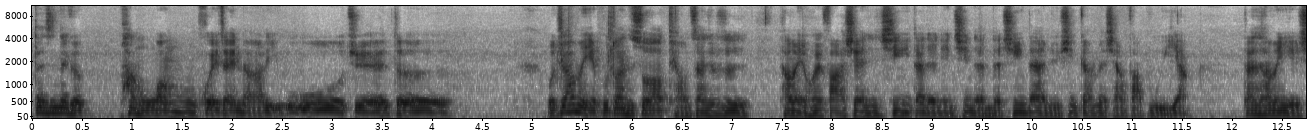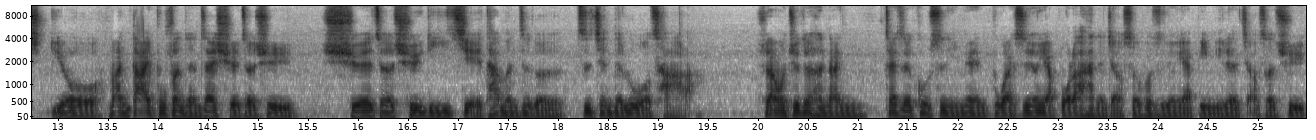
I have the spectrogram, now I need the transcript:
但是那个盼望会在哪里？我我觉得，我觉得他们也不断受到挑战，就是他们也会发现新一代的年轻人的新一代的女性跟他们的想法不一样，但是他们也有蛮大一部分人在学着去。学着去理解他们这个之间的落差啦。虽然我觉得很难在这个故事里面，不管是用亚伯拉罕的角色，或是用亚比米勒的角色去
